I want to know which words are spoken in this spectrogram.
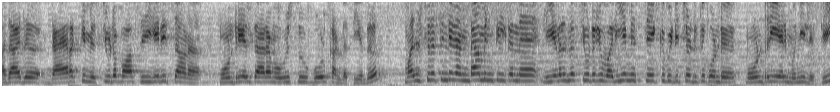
അതായത് ഡയറക്റ്റ് മെസ്സിയുടെ പാസ് സ്വീകരിച്ചാണ് മോൺട്രിയൽ താരം ഒഴുസു ഗോൾ കണ്ടെത്തിയത്. മത്സരത്തിന്റെ രണ്ടാം മിനിറ്റിൽ തന്നെ ലിയണൽ മെസ്സിയുടെ ഒരു വലിയ മിസ്റ്റേക്ക് പിടിച്ചെടുത്തുകൊണ്ട് മോൺട്രിയൽ മുന്നിലെത്തി.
